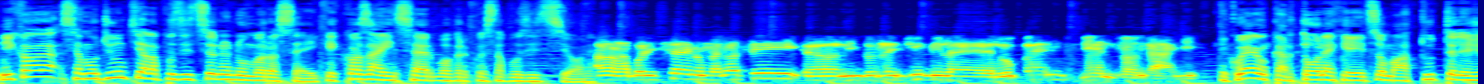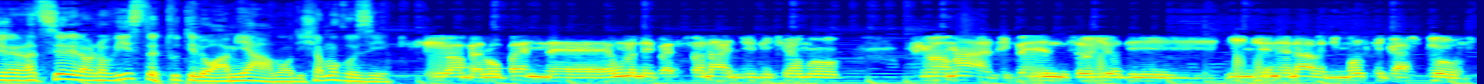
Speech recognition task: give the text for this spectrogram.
Nicola, siamo giunti alla posizione numero 6, che cosa hai in serbo per questa posizione? Allora, la posizione numero 6, l'incorreggibile Lupin di Enzo Draghi. E qui è un cartone che insomma tutte le generazioni l'hanno visto e tutti lo amiamo, diciamo così. Sì, vabbè, Lupin è uno dei personaggi, diciamo, più amati, penso io, di, in generale di molti cartoni.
